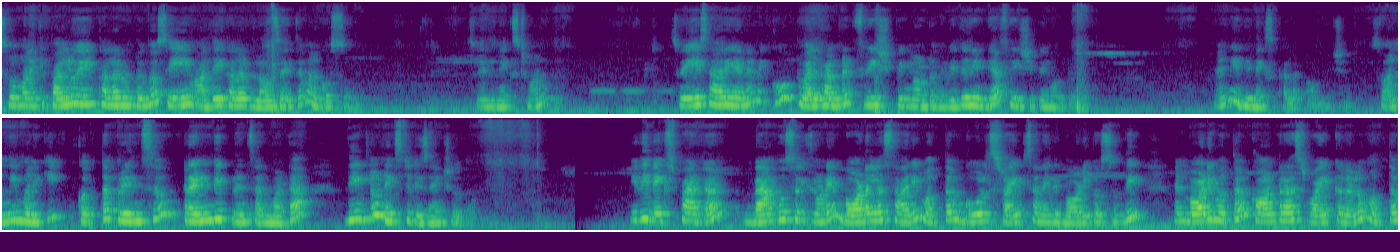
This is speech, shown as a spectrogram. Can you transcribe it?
సో మనకి పళ్ళు ఏం కలర్ ఉంటుందో సేమ్ అదే కలర్ బ్లౌజ్ అయితే మనకు వస్తుంది సో ఇది నెక్స్ట్ వన్ సో ఏ సారీ అయినా మీకు ట్వెల్వ్ హండ్రెడ్ ఫ్రీ షిప్పింగ్లో ఉంటుంది. విత్ ఇన్ ఇండియా ఫ్రీ షిప్పింగ్ ఉంటుంది. అండ్ ఇది నెక్స్ట్ కలర్ కాంబినేషన్ సో అన్నీ మనకి కొత్త ప్రింట్స్ ట్రెండీ ప్రింట్స్ అన్నమాట. దీంట్లో నెక్స్ట్ డిజైన్ చూద్దాం. ఇది నెక్స్ట్ ప్యాటర్న్ బ్యాంబూ సిల్క్లోనే బార్డర్ల సారీ మొత్తం గోల్డ్ స్ట్రైప్స్ అనేది బాడీకి వస్తుంది. అండ్ బాడీ మొత్తం కాంట్రాస్ట్ వైట్ కలర్లో మొత్తం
